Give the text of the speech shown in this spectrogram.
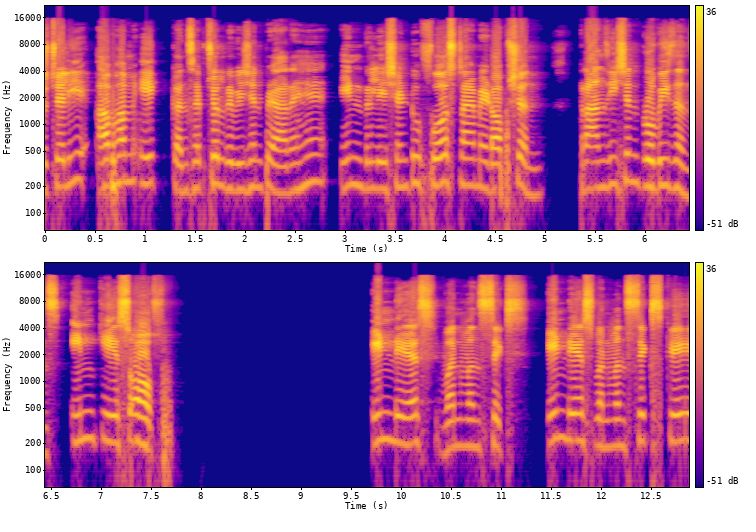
सो so, चलिए अब हम एक कंसेप्चुअल रिवीजन पे आ रहे हैं in relation to first time adoption transition provisions in case of Ind AS 116 Ind AS 116 के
